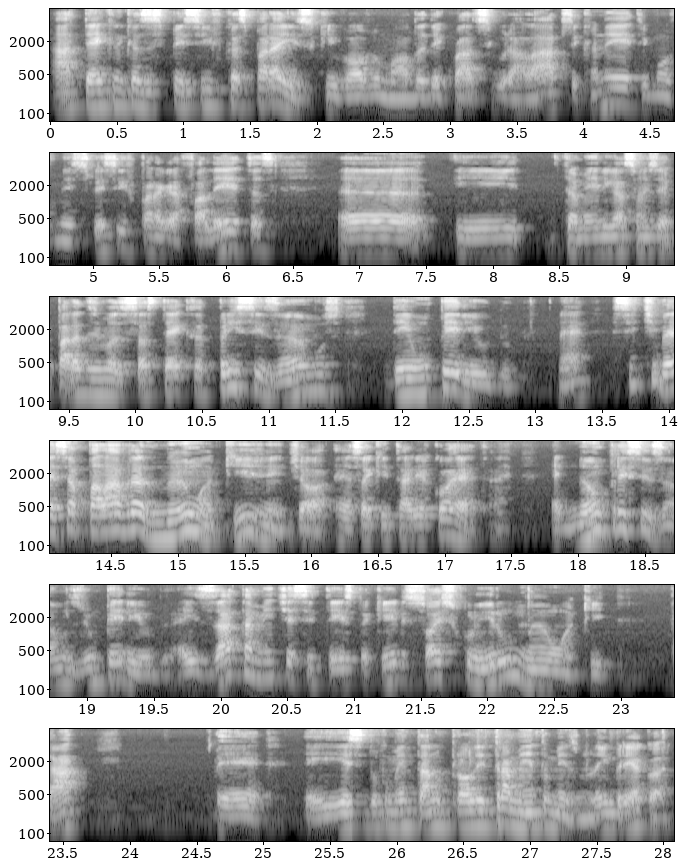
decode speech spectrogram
há técnicas específicas para isso, que envolvem o modo adequado de segurar lápis e caneta, e movimento específico para grafar letras, uh, e também ligações. Para desenvolver essas técnicas, precisamos de um período. Né? Se tivesse a palavra não aqui, gente, ó, essa aqui estaria correta. Né? É não precisamos de um período. É exatamente esse texto aqui, eles só excluíram o não aqui. Tá? É, e esse documento está no proletramento mesmo, lembrei agora.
